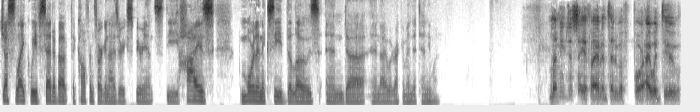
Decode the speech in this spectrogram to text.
Just like we've said about the conference organizer experience, the highs more than exceed the lows, and uh, and I would recommend it to anyone. Let me just say, if I haven't said it before, I would do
